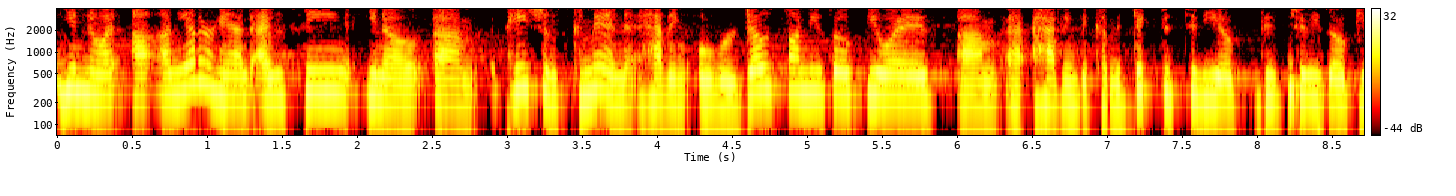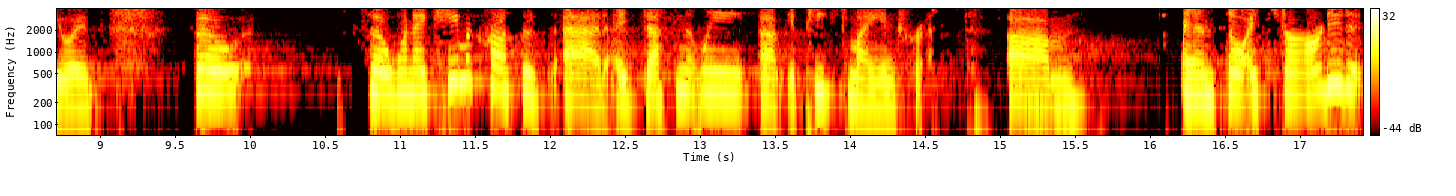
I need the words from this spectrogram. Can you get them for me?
you know, uh, on the other hand, I was seeing, you know, um, patients come in having overdosed on these opioids, um, having become addicted to the to these opioids. So, so when I came across this ad, I definitely uh, it piqued my interest. Um, mm-hmm. And so I started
